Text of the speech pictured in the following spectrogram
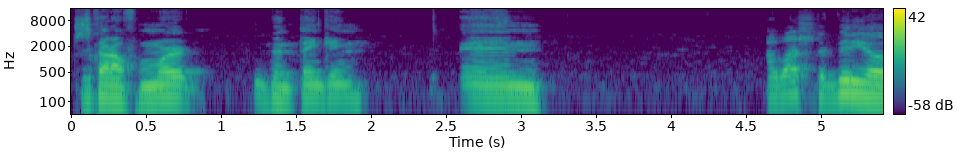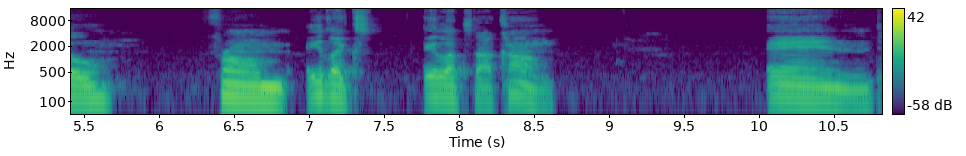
Just got off from work, been thinking, and I watched a video from Alux Alux.com, and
